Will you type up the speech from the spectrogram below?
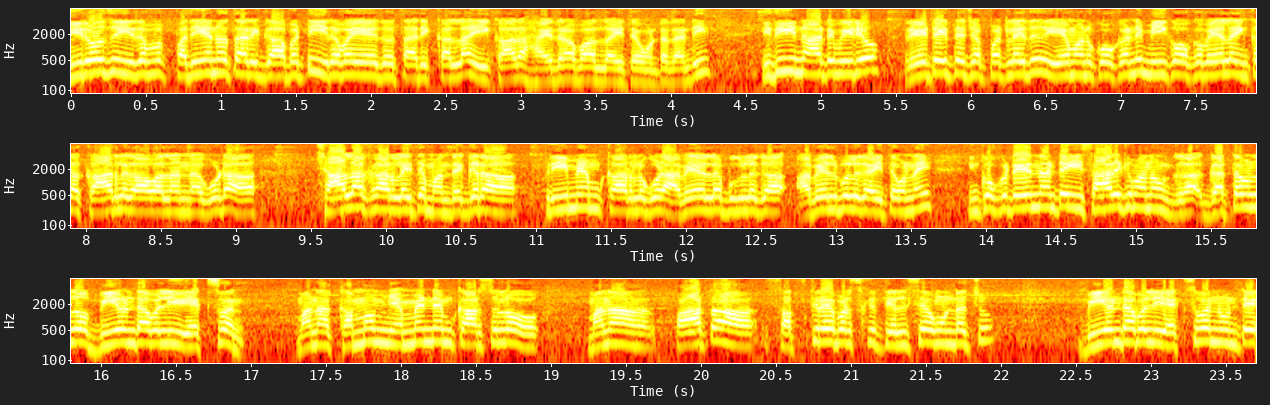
ఈరోజు ఇరవై పదిహేనో తారీఖు కాబట్టి ఇరవై ఐదో తారీఖు కల్లా ఈ కారు హైదరాబాద్లో అయితే ఉంటుందండి. ఇది ఈ నాటి వీడియో. రేట్ అయితే చెప్పట్లేదు ఏమనుకోకండి. మీకు ఒకవేళ ఇంకా కార్లు కావాలన్నా కూడా చాలా కార్లు అయితే మన దగ్గర ప్రీమియం కార్లు కూడా అవైలబుల్గా అవైలబుల్గా అయితే ఉన్నాయి. ఇంకొకటి ఏంటంటే ఈసారికి మనం గ- గతంలో బిఎండబ్ల్యూ ఎక్స్ వన్ మన ఖమ్మం ఎంఎన్ఎం కార్స్లో మన పాత సబ్స్క్రైబర్స్కి తెలిసే ఉండొచ్చు. బిఎండబ్ల్యూ ఎక్స్ వన్ ఉంటే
